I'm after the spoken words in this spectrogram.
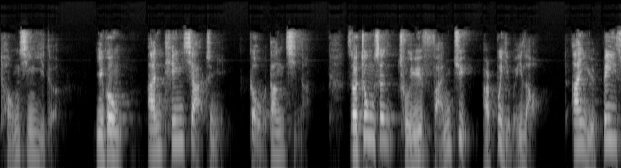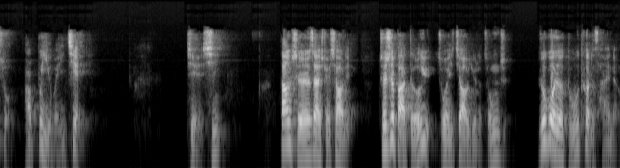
同心义德，以供安天下之民，苟当其能，则终身处于繁聚而不以为劳，安于卑琐而不以为贱。解析：当时在学校里，只是把德育作为教育的宗旨。如果有独特的才能，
